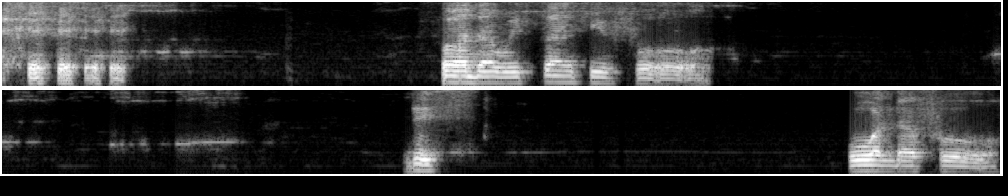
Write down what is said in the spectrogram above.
Father, we thank you for this wonderful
